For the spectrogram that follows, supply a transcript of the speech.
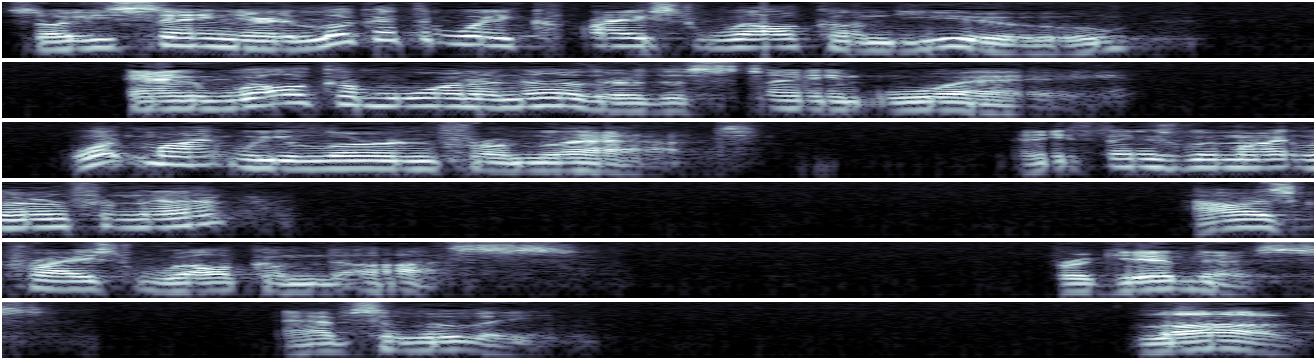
So, he's saying here, look at the way Christ welcomed you and welcome one another the same way. What might we learn from that? Any things we might learn from that? How has Christ welcomed us? Forgiveness. Absolutely. Love.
